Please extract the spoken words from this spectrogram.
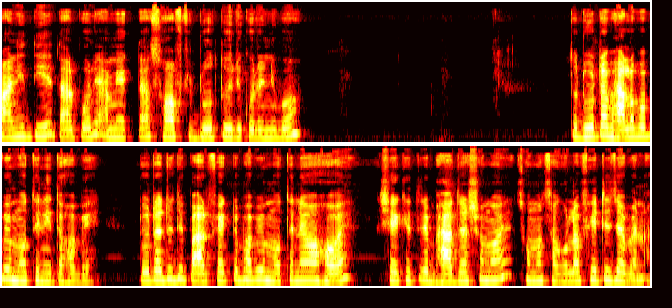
পানি দিয়ে তারপরে আমি একটা সফট ডো তৈরি করে নিব। তো ডোটা ভালোভাবে মথে নিতে হবে। ডোটা যদি পারফেক্টভাবে মথে নেওয়া হয়, সেক্ষেত্রে ভাজার সময় সমস্যাগুলো ফেটে যাবে না।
